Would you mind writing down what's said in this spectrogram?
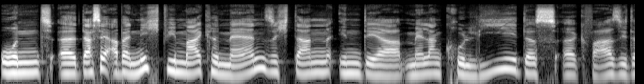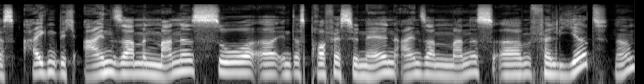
Und äh, dass er aber nicht wie Michael Mann sich dann in der Melancholie des äh, quasi des eigentlich einsamen Mannes, so äh, in des professionellen einsamen Mannes ähm, verliert, ne?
